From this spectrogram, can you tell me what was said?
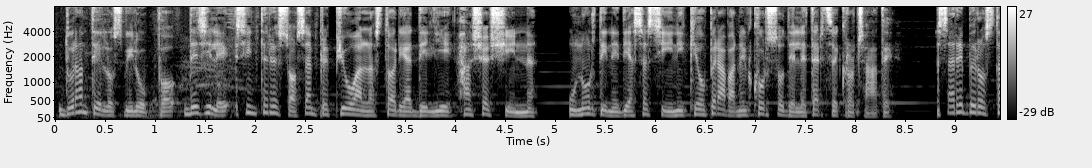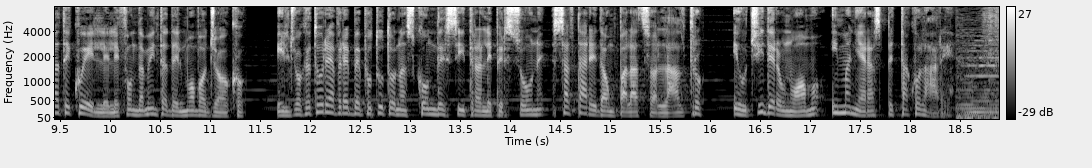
Durante lo sviluppo, Desilets si interessò sempre più alla storia degli Hashashin, un ordine di assassini che operava nel corso delle terze crociate. Sarebbero state quelle le fondamenta del nuovo gioco e il giocatore avrebbe potuto nascondersi tra le persone, saltare da un palazzo all'altro e uccidere un uomo in maniera spettacolare.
